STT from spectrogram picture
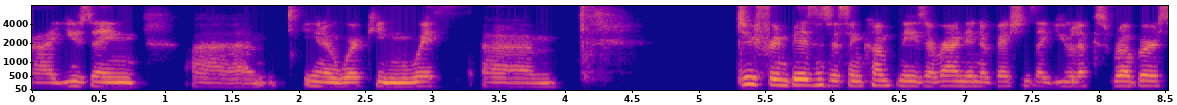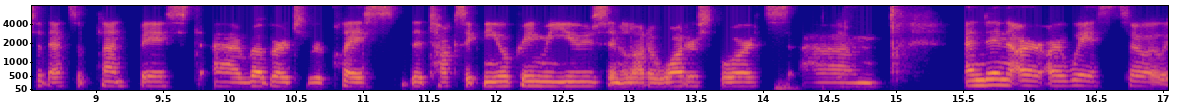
uh, using, um, you know, working with um, different businesses and companies around innovations like Yulex rubber. So that's a plant-based uh, rubber to replace the toxic neoprene we use in a lot of water sports. Um, and then our, our waste. So,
